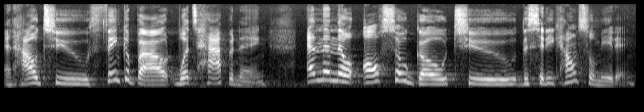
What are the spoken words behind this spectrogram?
and how to think about what's happening. And then they'll also go to the city council meeting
